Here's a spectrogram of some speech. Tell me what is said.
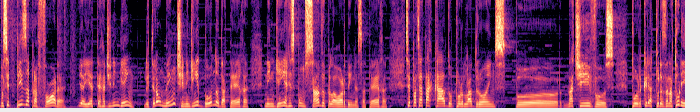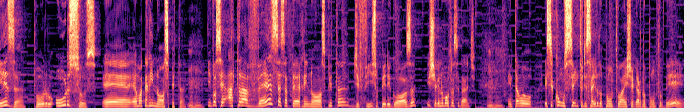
Você pisa pra fora e aí é terra de ninguém. Literalmente, ninguém é dono da terra, ninguém é responsável pela ordem nessa terra. Você pode ser atacado por ladrões, por nativos, por criaturas da natureza, por ursos. É, é uma terra inóspita. E você atravessa essa terra inóspita, difícil, perigosa, e chega numa outra cidade. Então, eu- esse conceito de sair do ponto A e chegar no ponto B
